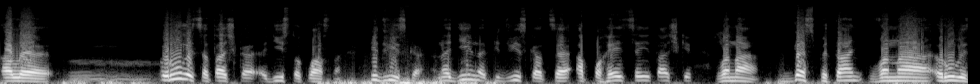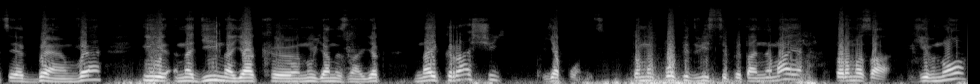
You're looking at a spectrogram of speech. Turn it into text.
але рулиться тачка дійсно класна. Підвізка надійна, підвізка це апогей цієї тачки. Вона без питань, вона рулиться як BMW і надійна, як е, ну я не знаю, як найкращий японець. Тому по підвізці питань немає. Тормоза гівно,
